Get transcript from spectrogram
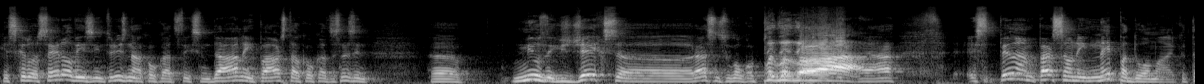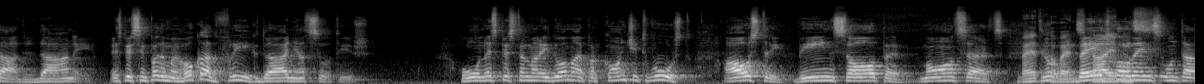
ka es skatos Eirovīziju, tur iznāk kaut kāds, teiksim, Dānija pārstāv kaut kāds, es nezinu, uh, milzīgs džeks, uh, resns un kaut ko tādu. Es, piemēram, personīgi nepadomāju, ka tāda ir Dānija. Es pēc tam padomāju, o kādu frīku dāņu atsūtījuši. Un es pēc tam arī domāju par Končitu Vūstu. Austrija, Vīnas opera, Mozarts, Beethovens, nu, Beethovens un tā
